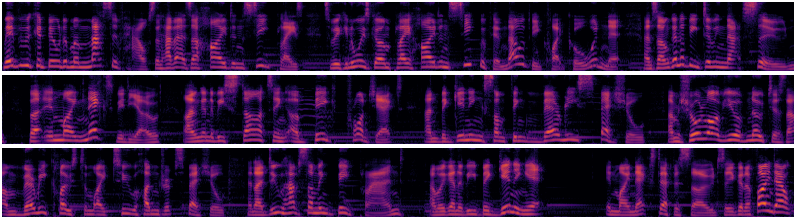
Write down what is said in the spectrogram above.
Maybe we could build him a massive house and have it as a hide and seek place so we can always go and play hide and seek with him. That would be quite cool, wouldn't it? And so I'm going to be doing that soon, but in my next video, I'm going to be starting a big project and beginning something very special. I'm sure a lot of you have noticed that I'm very close to my 200th special, and I do have something big planned, and we're going to be beginning it in my next episode. So you're going to find out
